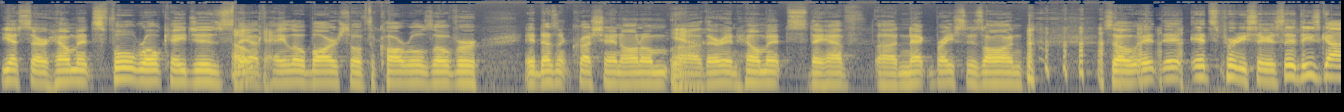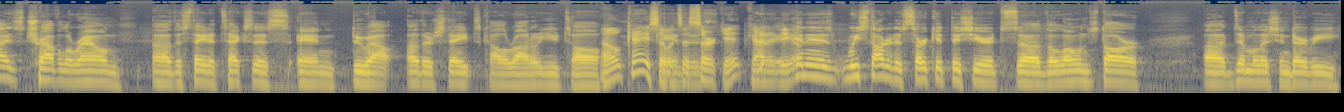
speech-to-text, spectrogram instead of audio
Yes, sir. Helmets, full roll cages. They have halo bars, so if the car rolls over, it doesn't crush in on them. Yeah. Uh, they're in helmets. They have uh, neck braces on. so it, it it's pretty serious. These guys travel around uh, the state of Texas and throughout other states, Colorado, Utah. Okay, so it's a circuit kind of deal. And it is, we started a circuit this year. It's uh, the Lone Star uh, Demolition Derby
